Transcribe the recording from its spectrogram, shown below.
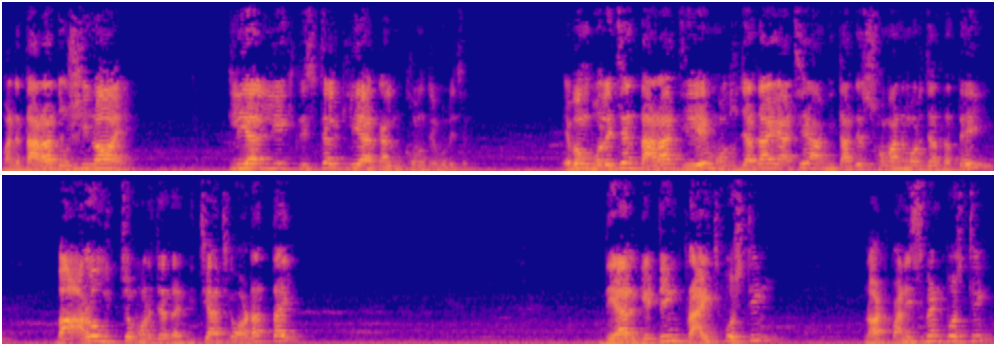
মানে তারা দোষী নয়। ক্লিয়ারলি ক্রিস্টাল ক্লিয়ার কাল মুখ্যমন্ত্রী বলেছেন। এবং বলেছেন তারা যে মর্যাদায় আছে, আমি তাদের সমান মর্যাদাতেই বা আরও উচ্চ মর্যাদায় দিচ্ছি। আজকে অর্ডার তাই। They are getting prize posting not punishment posting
